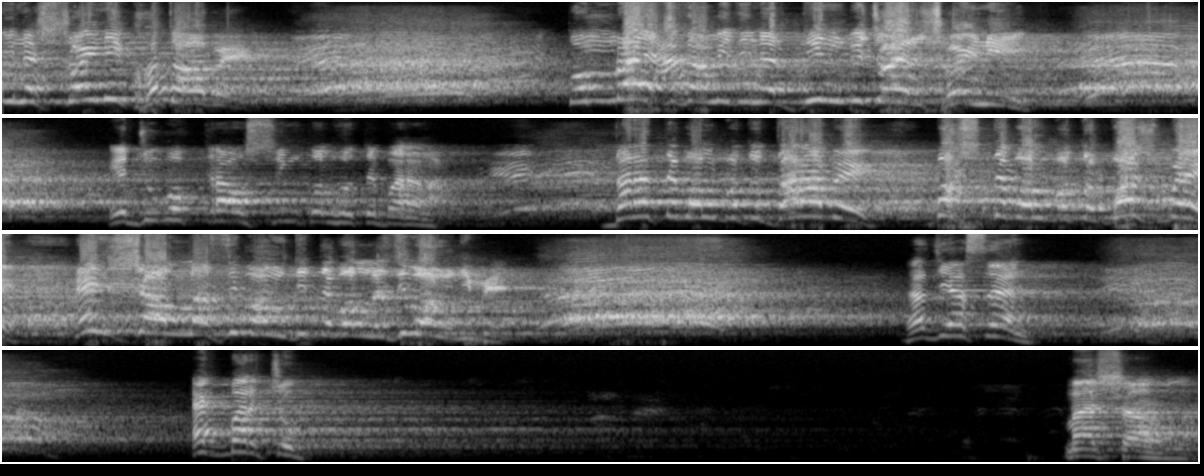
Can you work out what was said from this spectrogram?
দিনের সৈনিক হতে হবে। তোমরাই আগামী দিনের দিন বিজয়ের সৈনিক। এ যুবকরা উশৃঙ্খল হতে পারে না। দাঁড়াতে বলব তো দাঁড়াবে, বসতে বলব তো বসবে। ইনশাআল্লাহ জীবন দিতে বললে জীবন দিবে। রাজি আছেন? একবার চুপ। মাশাআল্লাহ।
